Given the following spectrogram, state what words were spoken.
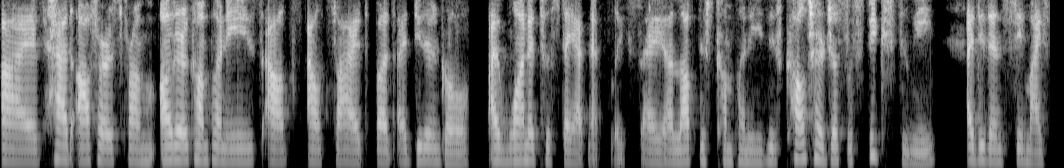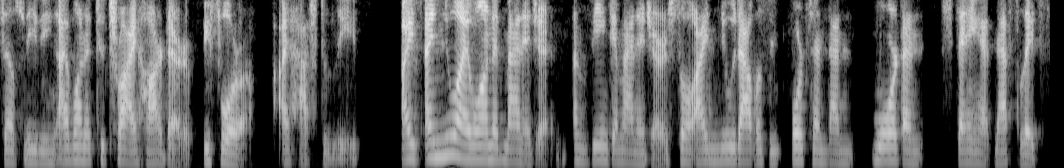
I've had offers from other companies out, outside, but I didn't go. I wanted to stay at Netflix. I, I love this company. This culture just speaks to me. I didn't see myself leaving. I wanted to try harder before I have to leave. I, I knew I wanted manager and being a manager. So I knew that was important and more than staying at Netflix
